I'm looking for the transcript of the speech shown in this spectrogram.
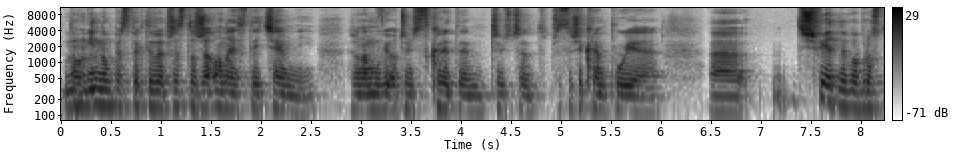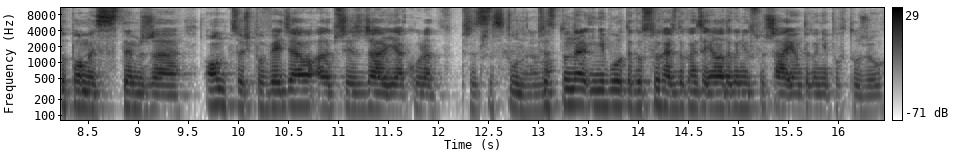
tą Mhm. inną perspektywę przez to, że ona jest w tej ciemni. Że ona mówi o czymś skrytym, czymś, czy- przez co się krępuje. E, świetny po prostu pomysł z tym, że on coś powiedział, ale przejeżdżali akurat przez, Przez tunel. przez no. tunel i nie było tego słychać do końca i ona tego nie usłyszała i on tego nie powtórzył.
